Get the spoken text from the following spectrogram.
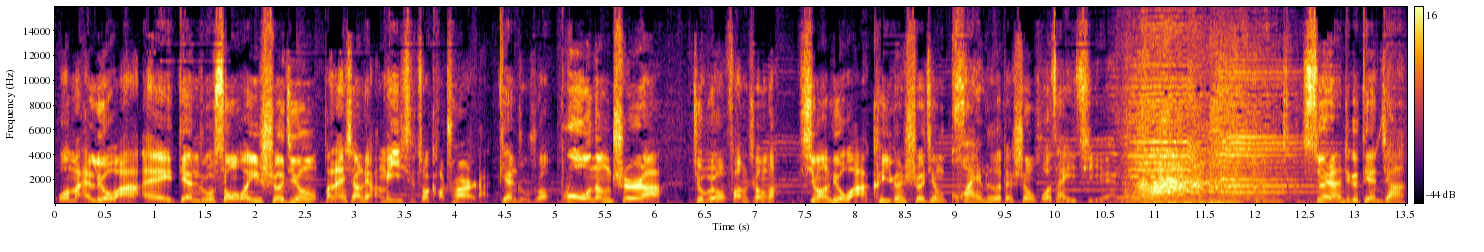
我买六娃，哎，店主送我一蛇精，本来想两个一起做烤串的，店主说不能吃啊，就被我放生了。希望六娃可以跟蛇精快乐的生活在一起。”虽然这个店家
